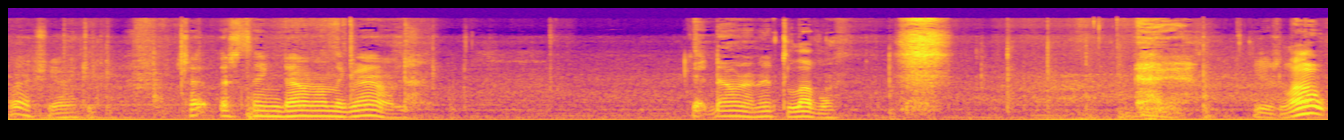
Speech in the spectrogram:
We're actually going to set this thing down on the ground. Get down on its level. Here's low,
